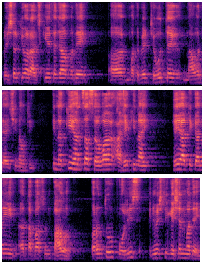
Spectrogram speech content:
प्रेशर किंवा राजकीय त्याच्यामध्ये मतभेद ठेवून ते नावं द्यायची नव्हती. की नक्की यांचा सहभाग आहे की नाही हे या ठिकाणी तपासून पाहावं. परंतु पोलीस इन्व्हेस्टिगेशनमध्ये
